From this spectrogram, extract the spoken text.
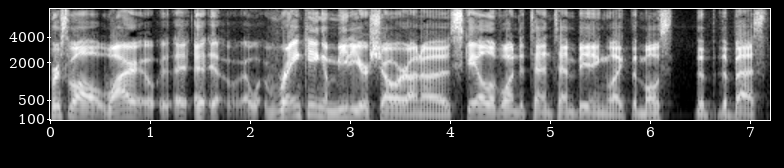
First of all why uh, uh, uh, ranking a meteor shower on a scale of 1 to 10 10 being like the most the, the best.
